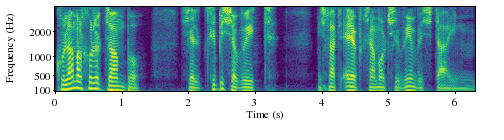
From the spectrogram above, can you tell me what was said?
כולם הלכו לג'מבו של ציפי שביט משנת 1972.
